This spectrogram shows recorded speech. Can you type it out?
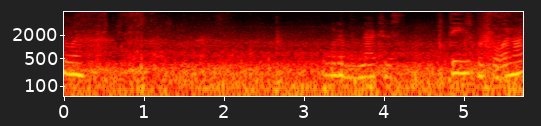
you would have noticed these before, and I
